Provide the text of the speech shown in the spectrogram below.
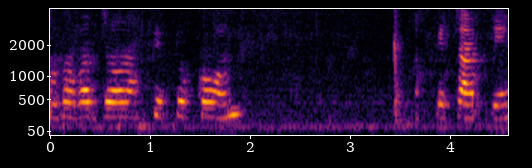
তো বাবার জ্বর আজকে একটু কম। আজকে চার দিন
